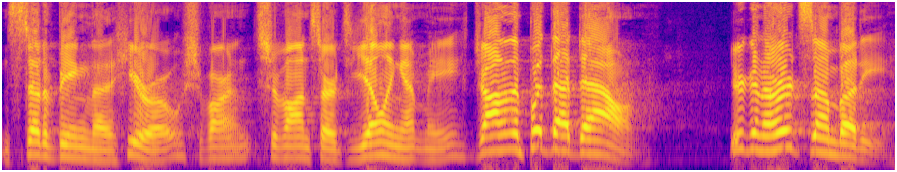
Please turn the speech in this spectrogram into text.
Instead of being the hero, Siobhan, Siobhan starts yelling at me Jonathan, put that down. You're going to hurt somebody.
